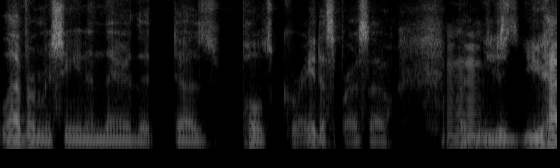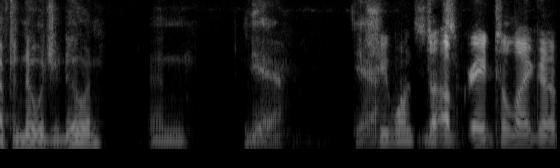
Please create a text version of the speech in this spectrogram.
lever machine in there that does pulls great espresso, Mhm. but you just you have to know what you're doing and Yeah. Yeah. She wants to upgrade to like a,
